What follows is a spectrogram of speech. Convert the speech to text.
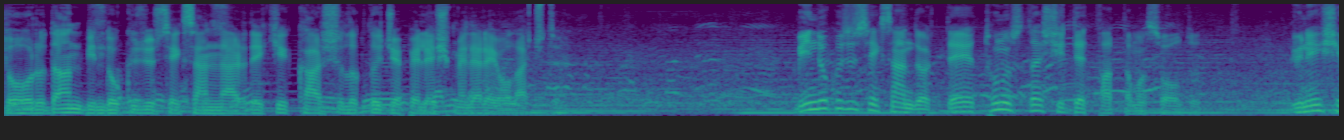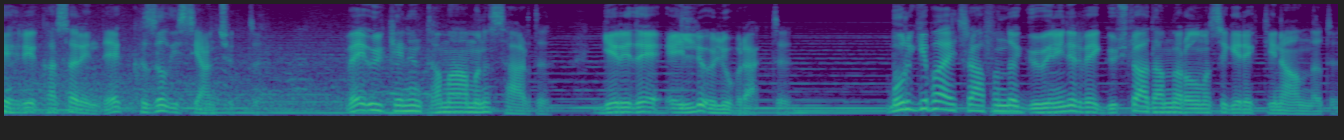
doğrudan 1980'lerdeki karşılıklı cepheleşmelere yol açtı. 1984'te Tunus'ta şiddet patlaması oldu. Güney şehri Kasarin'de Kızıl İsyan çıktı ve ülkenin tamamını sardı. Geride 50 ölü bıraktı. Burgiba etrafında güvenilir ve güçlü adamlar olması gerektiğini anladı.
